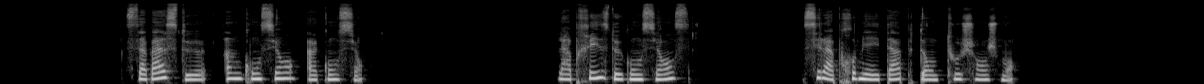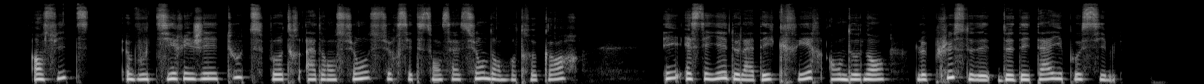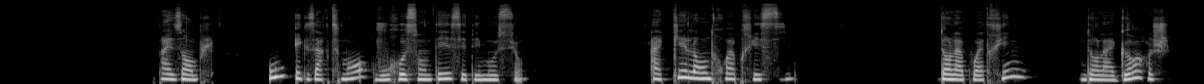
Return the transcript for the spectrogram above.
Ça passe de inconscient à conscient. La prise de conscience, c'est la première étape dans tout changement. Ensuite, vous dirigez toute votre attention sur cette sensation dans votre corps et essayez de la décrire en donnant le plus de, détails possible. Par exemple, où exactement vous ressentez cette émotion? À quel endroit précis? Dans la poitrine? Dans la gorge?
